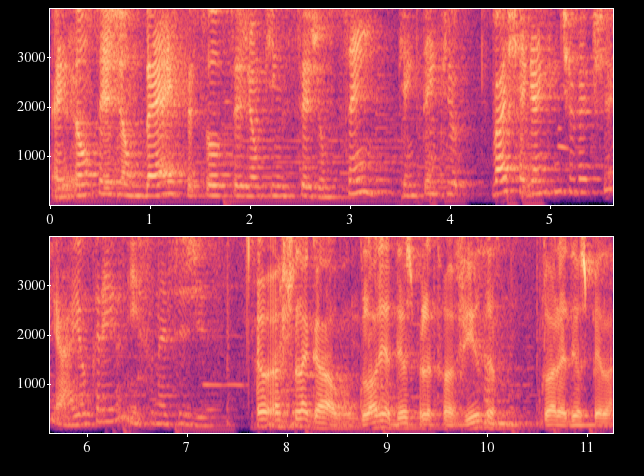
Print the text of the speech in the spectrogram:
Né? Então, sejam 10 pessoas, sejam 15, sejam 100, quem tem que vai chegar em quem tiver que chegar. Eu creio nisso nesses dias. Eu acho legal. Glória a Deus pela tua vida. Amém. Glória a Deus pelo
